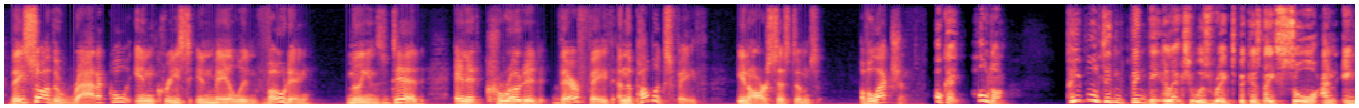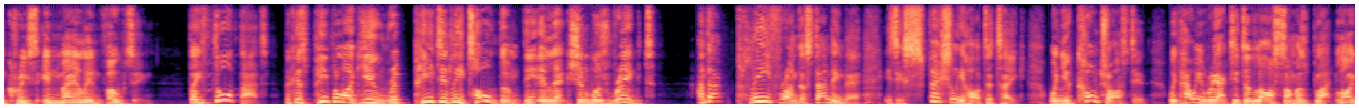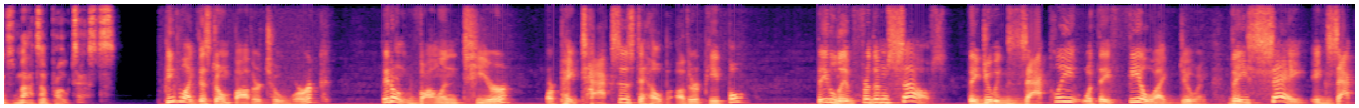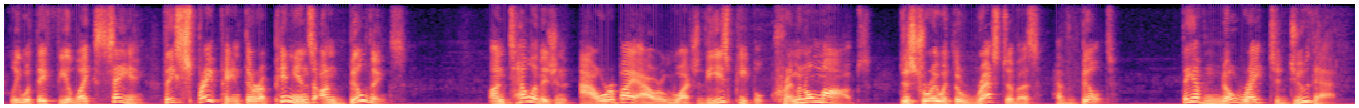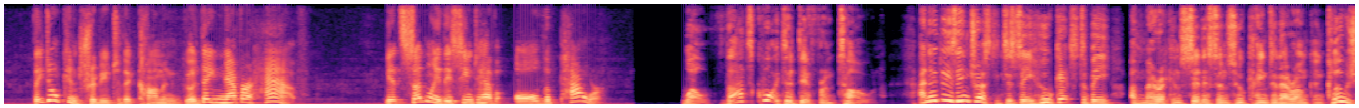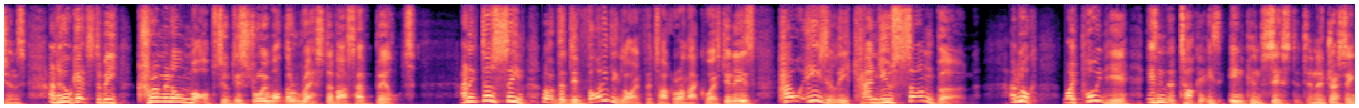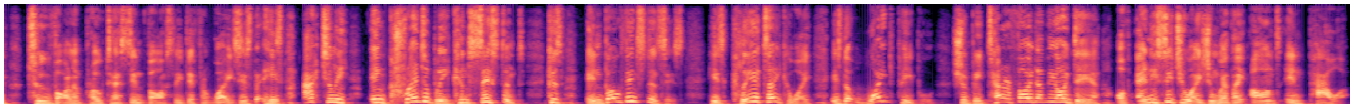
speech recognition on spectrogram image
They saw the radical increase in mail in voting, millions did, and it corroded their faith and the public's faith in our systems of election. Okay, hold on. People didn't think the election was rigged because they saw an increase in mail in voting. They thought that because people like you repeatedly told them the election was rigged. And that plea for understanding there is especially hard to take when you contrast it with how he reacted to last summer's Black Lives Matter protests. People like this don't bother to work. They don't volunteer or pay taxes to help other people. They live for themselves. They do exactly what they feel like doing. They say exactly what they feel like saying. They spray paint their opinions on buildings. On television, hour by hour, we watch these people, criminal mobs, destroy what the rest of us have built. They have no right to do that. They don't contribute to the common good. They never have. Yet suddenly they seem to have all the power. Well, that's quite a different tone. And it is interesting to see who gets to be American citizens who came to their own conclusions and who gets to be criminal mobs who destroy what the rest of us have built. And it does seem like the dividing line for Tucker on that question is how easily can you sunburn? And look, my point here isn't that Tucker is inconsistent in addressing two violent protests in vastly different ways. It's that he's actually incredibly consistent. Because in both instances, his clear takeaway is that white people should be terrified at the idea of any situation where they aren't in power.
